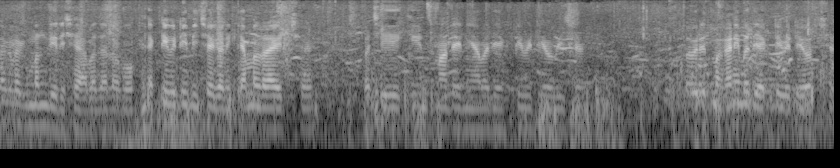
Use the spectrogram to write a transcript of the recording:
અલગ અલગ મંદિર છે આ બધા લોકો. એક્ટિવિટી બી છે ઘણી. કેમલ રાઇડ છે. પછી કિડ્સ માટેની આ બધી એક્ટિવિટીઓ બી છે. તો એવી રીતમાં ઘણી બધી એક્ટિવિટીઓ છે.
